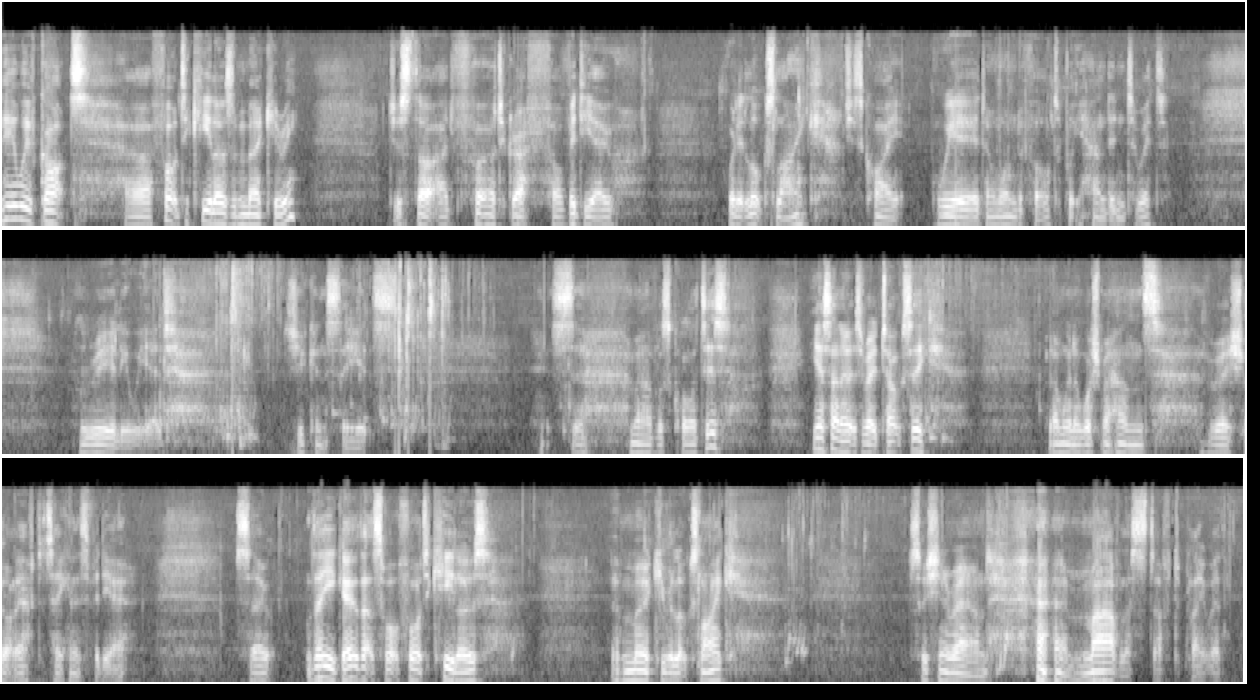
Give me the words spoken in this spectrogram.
here we've got uh, 40 kilos of mercury just thought I'd photograph or video what it looks like which is quite weird and wonderful to put your hand into it really weird as you can see it's it's uh, marvellous qualities yes I know it's very toxic but I'm going to wash my hands very shortly after taking this video so there you go that's what 40 kilos of mercury looks like swishing around marvellous stuff to play with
